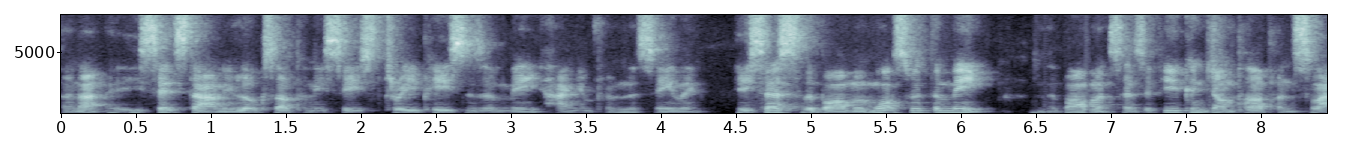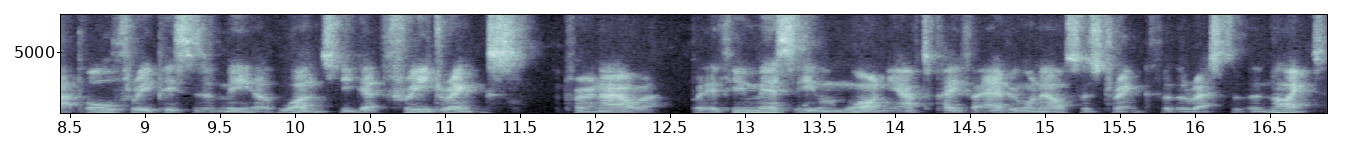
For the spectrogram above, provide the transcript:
and he sits down. He looks up and he sees three pieces of meat hanging from the ceiling. He says to the barman, "What's with the meat?" And the barman says, if you can jump up and slap all three pieces of meat at once, you get free drinks for an hour. But if you miss even one, you have to pay for everyone else's drink for the rest of the night.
